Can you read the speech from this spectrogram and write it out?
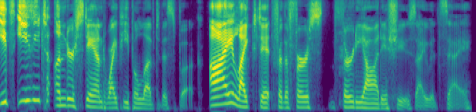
it's easy to understand why people loved this book. I liked it for the first 30 odd issues, I would say.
